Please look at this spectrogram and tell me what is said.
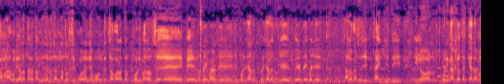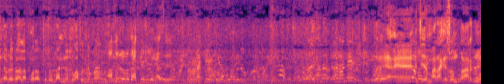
কামনা করি, আল্লাহ তালা তাদের যেন জান্নাত হচ্ছে করেন এবং দেখতে তার পরিবারও যে পেন ড্রাইভার যে যে পরিচালক পরিচালক যে পেন ড্রাইভার যে চালক আছে, যিনি তাই যদি ইনোর পরিবার কেউ থাকে, তখন তারপরে আলাপ করার তো তাই সব আসেন আপনার। আসলে আত্মীয় স্বজন আছে। তাহলে যে মারা গেছেন, তার কোনো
